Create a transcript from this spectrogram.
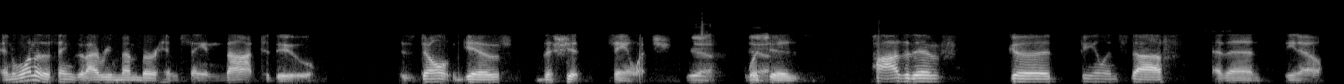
And one of the things that I remember him saying not to do is don't give the shit sandwich, Yeah. which yeah. is positive, good feeling stuff, and then you know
